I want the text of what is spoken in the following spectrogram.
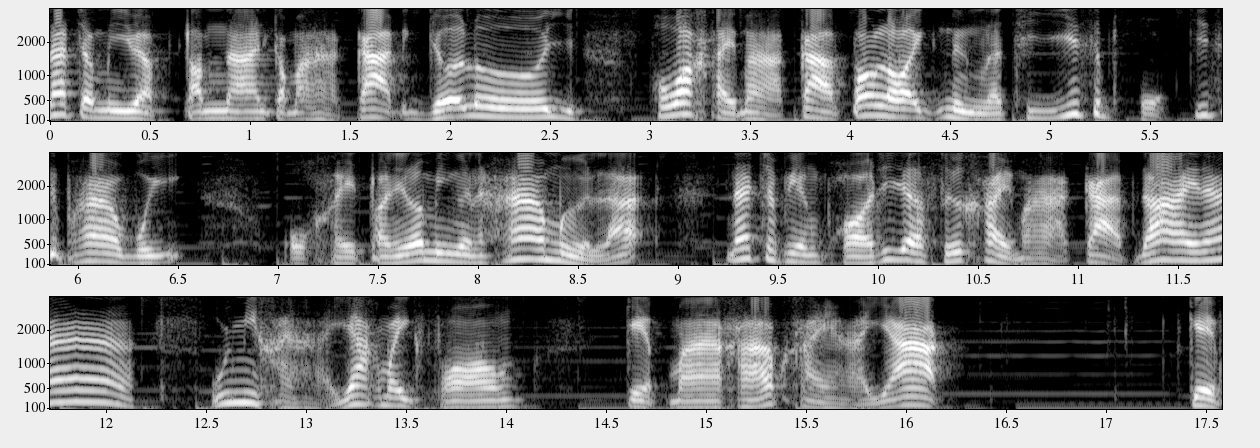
น่าจะมีแบบตำนานกับมหากราบอีกเยอะเลย เพราะว่าไข่มหากราบต้องรออีก1นาที 26 25 วิโอเค ตอนนี้เรามีเงิน 50,000ละน่าจะเพียงพอที่จะซื้อไข่มหากราบได้นะ อุ้ยมีไข่หายากมาอีกฟอง เก็บมาครับ ไข่หายาก เก็บ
